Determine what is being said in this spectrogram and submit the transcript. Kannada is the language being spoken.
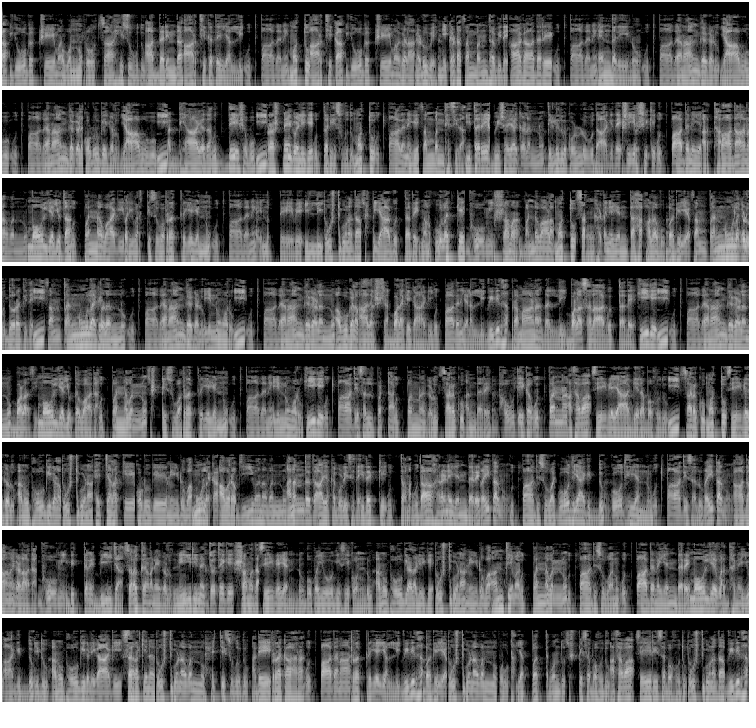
ಯೋಗಕ್ಷೇಮವನ್ನು ಪ್ರೋತ್ಸಾಹಿಸುವುದು. ಆದ್ದರಿಂದ ಆರ್ಥಿಕತೆಯಲ್ಲಿ ಉತ್ಪಾದನೆ ಮತ್ತು ಆರ್ಥಿಕ ಯೋಗಕ್ಷೇಮಗಳ ನಡುವೆ ನಿಕಟ ಸಂಬಂಧವಿದೆ. ಹಾಗಾದರೆ ಉತ್ಪಾದನೆ ಎಂದರೇನು? ಉತ್ಪಾದನಾಂಗಗಳು ಯಾವುವು? ಉತ್ಪಾದನಾಂಗಗಳ ಕೊಡುಗೆಗಳು ಯಾವುವು? ಈ ಅಧ್ಯಾಯದ ಉದ್ದೇಶವು ಈ ಪ್ರಶ್ನೆಗಳಿಗೆ ಉತ್ತರಿಸುವುದು ಮತ್ತು ಉತ್ಪಾದನೆಗೆ ಸಂಬಂಧಿಸಿದ ಇತರೆ ವಿಷಯಗಳನ್ನು ತಿಳಿದುಕೊಳ್ಳುವುದಾಗಿದೆ. ಶೀರ್ಷಿಕೆ, ಉತ್ಪಾದನೆಯ ಅರ್ಥಪಾದಾನವನ್ನು ಮೌಲ್ಯಯುತ ಉತ್ಪನ್ನವಾಗಿ ಪರಿವರ್ತಿಸುವ ಪ್ರಕ್ರಿಯೆಯನ್ನು ಉತ್ಪಾದನೆ ಎನ್ನುತ್ತೇವೆ. ಇಲ್ಲಿ ತೂಷ್ಟಿಗುಣದ ಸೃಷ್ಟಿಯಾಗುತ್ತದೆ. ಮನುಕೂಲಕ್ಕೆ ಭೂಮಿ, ಶ್ರಮ, ಬಂಡವಾಳ ಮತ್ತು ಸಂಘಟನೆಯಂತಹ ಹಲವು ಬಗೆಯ ಸಂಪನ್ಮೂಲಗಳು ದೊರಕಿದೆ. ಈ ಸಂಪನ್ಮೂಲಗಳನ್ನು ಉತ್ಪಾದನಾಂಗಗಳು ಎನ್ನುವರು. ಈ ಉತ್ಪಾದನಾಂಗಗಳನ್ನು ಅವುಗಳ ಆದರ್ಶ ಬಳಕೆಗಾಗಿ ಉತ್ಪಾದನೆಯಲ್ಲಿ ವಿವಿಧ ಪ್ರಮಾಣದಲ್ಲಿ ಬಳಸಲಾಗುತ್ತದೆ. ಹೀಗೆ ಈ ಉತ್ಪಾದನಾಂಗಗಳನ್ನು ಬಳಸಿ ಮೌಲ್ಯಯುತವಾದ ಉತ್ಪನ್ನವನ್ನು ಸೃಷ್ಟಿಸುವ ಪ್ರಕ್ರಿಯೆಯನ್ನು ಉತ್ಪಾದನೆ ಎನ್ನುವರು. ಹೀಗೆ ಉತ್ಪಾದಿಸಲ್ಪಟ್ಟ ಉತ್ಪನ್ನಗಳು ಸರಕು ಅಂದರೆ ಭೌತಿಕ ಉತ್ಪನ್ನ ಅಥವಾ ಸೇವೆಯಾಗಿರಬಹುದು. ಈ ಸರಕು ಮತ್ತು ಸೇವೆಗಳು ಅನುಭೋಗಿಗಳ ಗುಣ ಹೆಚ್ಚಳಕ್ಕೆ ಕೊಡುಗೆ ನೀಡುವ ಮೂಲಕ ಅವರ ಜೀವನವನ್ನು ಆನಂದದಾಯಕಗೊಳಿಸಿದೆ. ಇದಕ್ಕೆ ಉತ್ತಮ ಉದಾಹರಣೆ ಎಂದರೆ ರೈತನು ಉತ್ಪಾದಿಸುವ ಗೋಧಿಯಾಗಿದ್ದು ಗೋಧಿಯನ್ನು ಉತ್ಪಾದಿಸಲು ರೈತನು ಆದಾನಗಳಾದ ಭೂಮಿ, ಬಿತ್ತನೆ, ಬೀಜ, ಸಲಕರಣೆಗಳು, ನೀರಿನ ಜೊತೆಗೆ ಶ್ರಮದ ಸೇವೆಯನ್ನು ಉಪಯೋಗಿಸಿಕೊಂಡು ಅನುಭೋಗಿಗಳಿಗೆ ತುಷ್ಟುಗುಣ ನೀಡುವ ಅಂತಿಮ ಉತ್ಪನ್ನವನ್ನು ಉತ್ಪಾದಿಸುವನು. ಉತ್ಪಾದನೆ ಎಂದರೆ ಮೌಲ್ಯವರ್ಧನೆಯು ಆಗಿದ್ದು, ಇದು ಅನುಭೋಗಿಗಳಿಗಾಗಿ ಸರಕಿನ ತುಷ್ಟುಗುಣವನ್ನು ಹೆಚ್ಚಿಸುವುದು. ಅದೇ ಪ್ರಕಾರ, ಉತ್ಪಾದನಾ ಪ್ರಕ್ರಿಯೆಯಲ್ಲಿ ವಿವಿಧ ಬಗೆಯ ತುಷ್ಟುಗುಣವನ್ನು ಪೂಟ, ಎಪ್ಪತ್ತೊಂದು ಸೃಷ್ಟಿಸಬಹುದು ಅಥವಾ ಸೇರಿಸಬಹುದು. ತುಷ್ಟುಗುಣದ ವಿವಿಧ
